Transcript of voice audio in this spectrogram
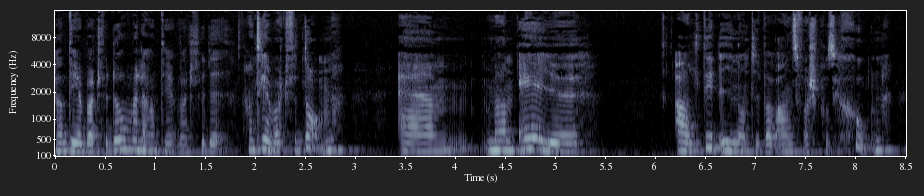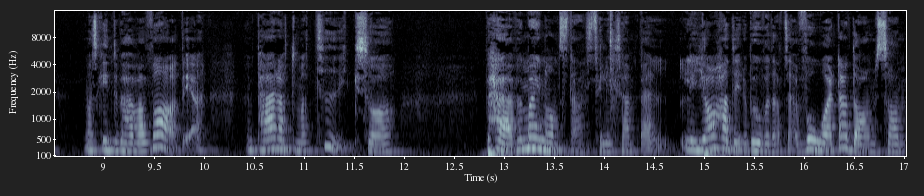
Hanterbart för dem eller hanterbart för dig? Hanterbart för dem. Um, man är ju alltid i någon typ av ansvarsposition. Man ska inte behöva vara det. Men per automatik så behöver man ju någonstans till exempel, jag hade det behovet att så här, vårda dem som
